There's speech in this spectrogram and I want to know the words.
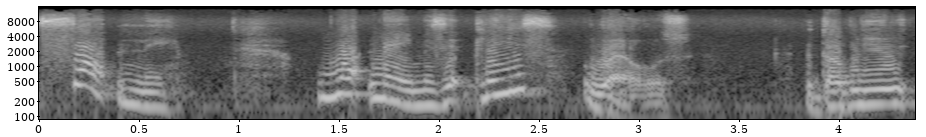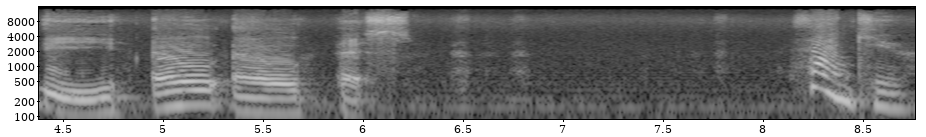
Certainly. What name is it, please? Wells. W-E-L-L-S. Thank you.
